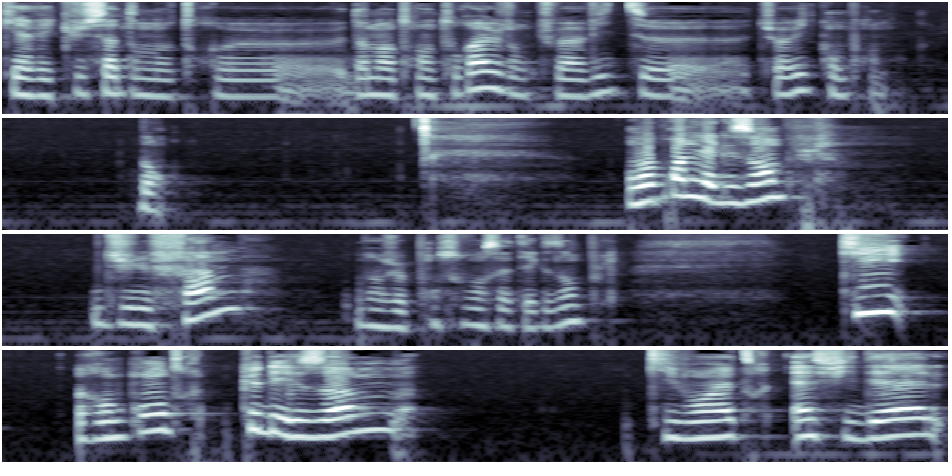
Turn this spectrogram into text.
qui a vécu ça dans notre, euh, entourage, donc tu vas vite, euh, tu vas vite comprendre. Bon. On va prendre l'exemple d'une femme, dont je prends souvent cet exemple, qui rencontre que des hommes qui vont être infidèles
